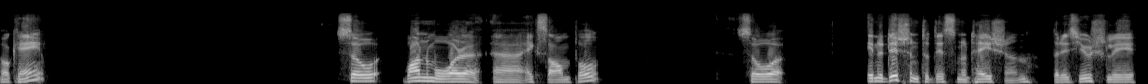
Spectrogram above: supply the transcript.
Okay. So one more uh, example. So in addition to this notation, there is usually,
